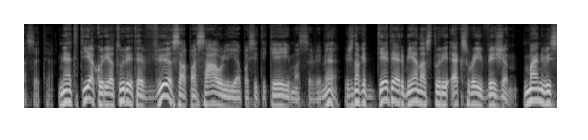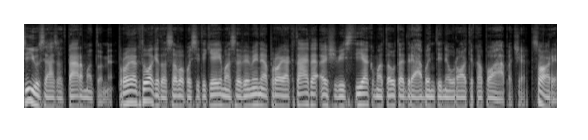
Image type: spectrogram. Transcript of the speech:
esate. Net tie, kurie turite visą pasaulyje pasitikėjimą savimi. Žinokit, dėdė Armėnas turi X-ray vision. Man visi jūs esat permatomi. Projektuokite savo pasitikėjimą savimi neprojektavę, aš vis tiek matau tą drebantį neurotiką po apačią. Sorry.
